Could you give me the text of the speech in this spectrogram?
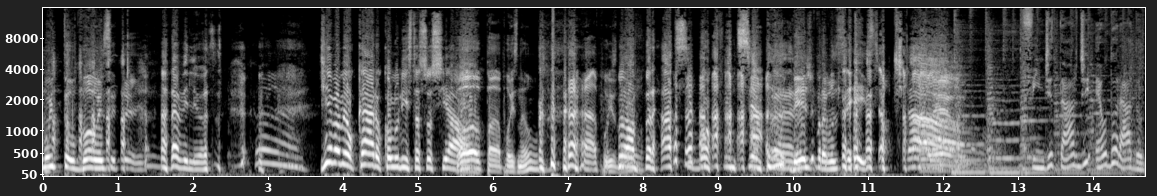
Muito bom esse tweet. maravilhoso. Giba, meu caro colunista social. Opa, pois não? pois Um não. abraço e bom fim de semana. Beijo pra vocês. Tchau, tchau. Fim de tarde Eldorado.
